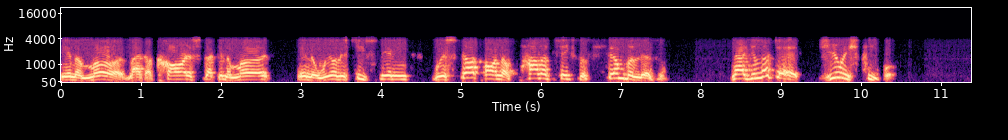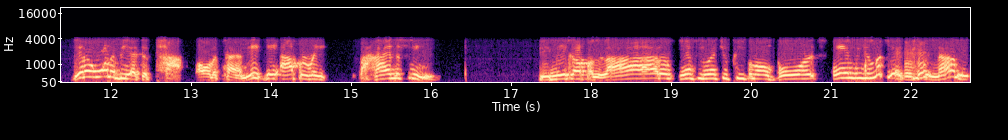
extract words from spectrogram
in the mud, like a car is stuck in the mud and the wheel just keeps spinning. We're stuck on the politics of symbolism. Now, if you look at Jewish people, they don't want to be at the top all the time. They, they operate behind the scenes. They make up a lot of influential people on boards. And when you look at mm-hmm. economic,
